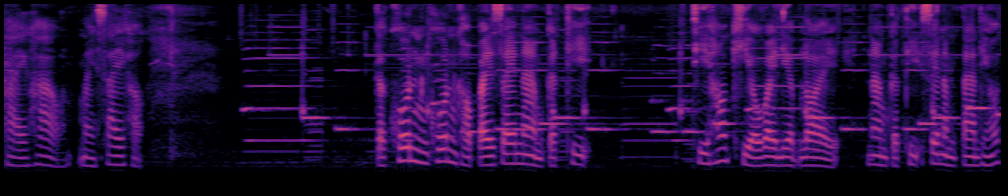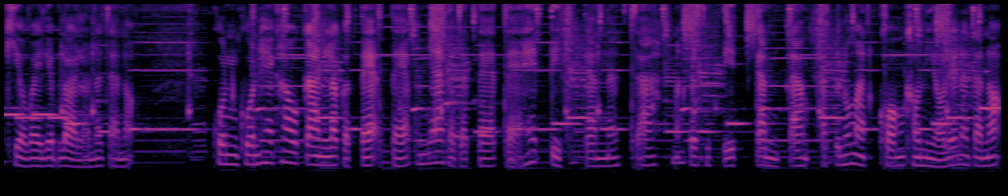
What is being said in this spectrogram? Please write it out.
พายข้าวไม้ใส่เขากะข้นข้นเขาไปใส่น้ำกะทิที่เฮาเขียวไว้เรียบร้อยน้ำกะทิใส่น้ำตาลที่เฮาเขียวไว้เรียบร้อยแล้วนะจ๊ะเนาะคนคนให้เข้ากันแล้วก็แตะแตะคุณย่าก็จะแตะแตะให้ติดกันนะจ๊ะมันก็สิติดกันตามอัตโนมัติของข้าวเหนียวเลยนะจ๊ะเนาะ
